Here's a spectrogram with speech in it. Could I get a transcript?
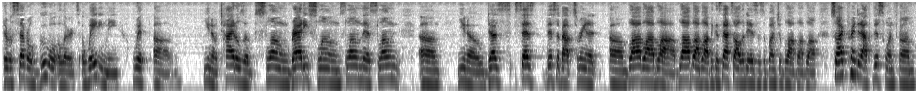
there were several Google alerts awaiting me with, um, you know, titles of Sloane, Bratty Sloane, Sloane this, Sloane, um, you know, does says this about Serena, um, blah blah blah, blah blah blah, because that's all it is is a bunch of blah blah blah. So I printed out this one from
